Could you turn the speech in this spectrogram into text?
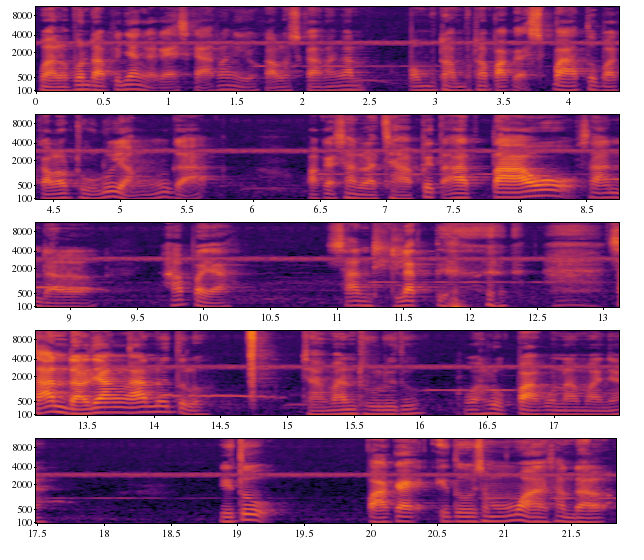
walaupun rapinya nggak kayak sekarang ya kalau sekarang kan pemuda-pemuda pakai sepatu pak. Kalau dulu yang enggak. Pakai sandal jepit atau sandal apa ya sandilet sandal yang anu itu loh zaman dulu itu. Wah lupa aku namanya. Itu pakai itu semua sandal.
